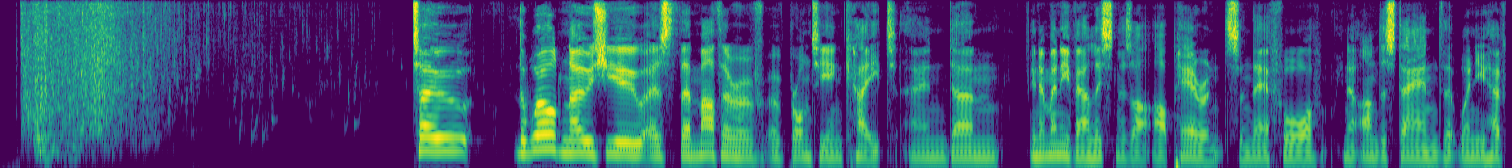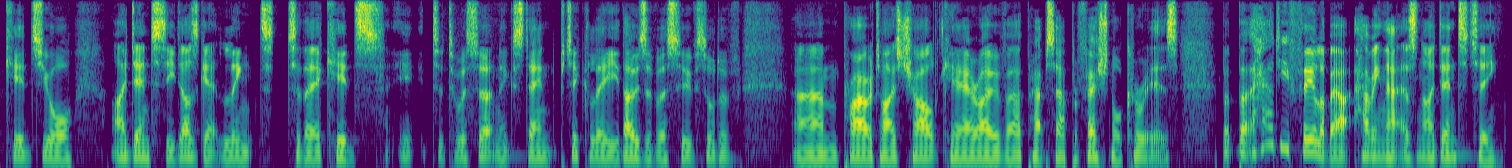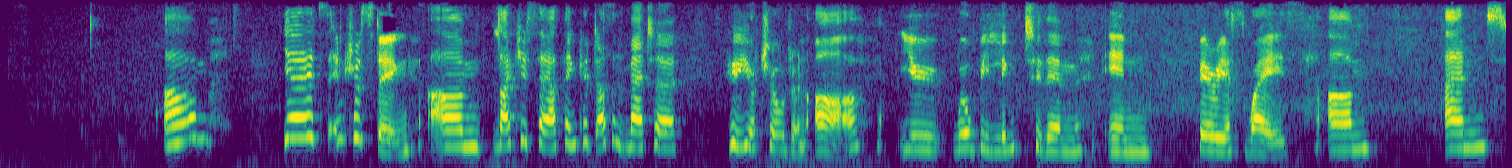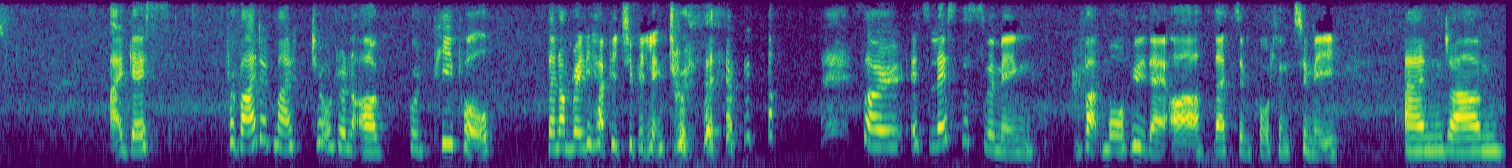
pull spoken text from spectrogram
So, the world knows you as the mother of, of Bronte and Kate, and um, you know many of our listeners are, are parents, and therefore you know understand that when you have kids, you're identity does get linked to their kids to, to a certain extent, particularly those of us who've sort of um, prioritised childcare over perhaps our professional careers. But but how do you feel about having that as an identity? Um, Yeah, it's interesting. Um, like you say, I think it doesn't matter who your children are, you will be linked to them in various ways. Um, and I guess, provided my children are good people, then I'm really happy to be linked with them. So it's less the swimming, but more who they are. That's important to me. And um,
